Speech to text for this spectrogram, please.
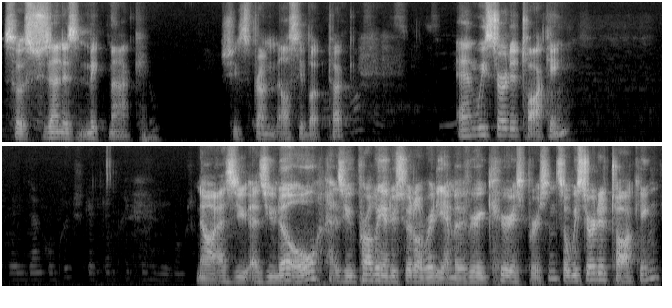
So Suzanne is Micmac. She's from Elsipogtog. And we started talking. Now, as you as you know, as you probably understood already, I'm a very curious person. So we started talking,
